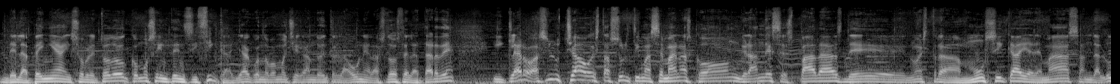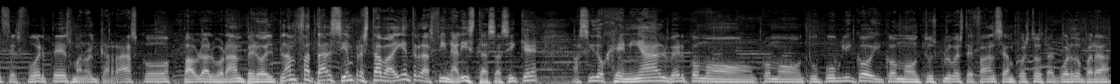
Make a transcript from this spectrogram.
de la Peña y sobre todo cómo se intensifica ya cuando vamos llegando entre la 1 y las 2 de la tarde. Y claro, has luchado estas últimas semanas con grandes espadas de nuestra música y además andaluces fuertes, Manuel Carrasco, Pablo Alborán, pero el plan fatal siempre estaba ahí entre las finalistas, así que ha sido genial ver cómo, cómo tu público y cómo tus clubes de fans se han puesto de acuerdo para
